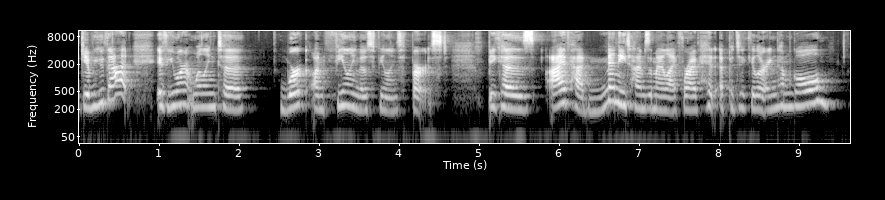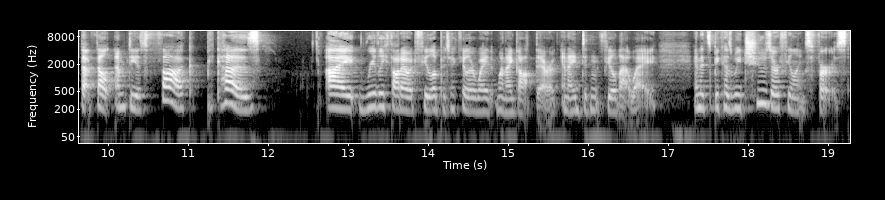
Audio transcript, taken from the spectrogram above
give you that if you aren't willing to work on feeling those feelings first because I've had many times in my life where I've hit a particular income goal that felt empty as fuck because I really thought I would feel a particular way when I got there, and I didn't feel that way. And it's because we choose our feelings first.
